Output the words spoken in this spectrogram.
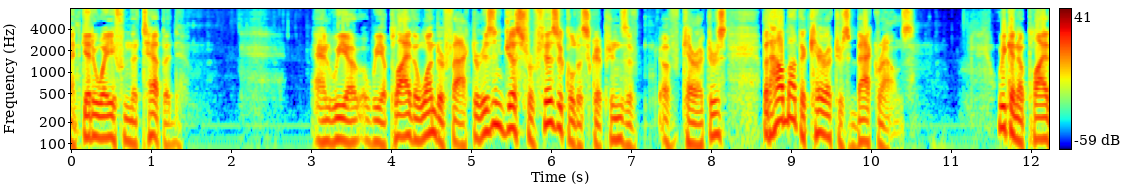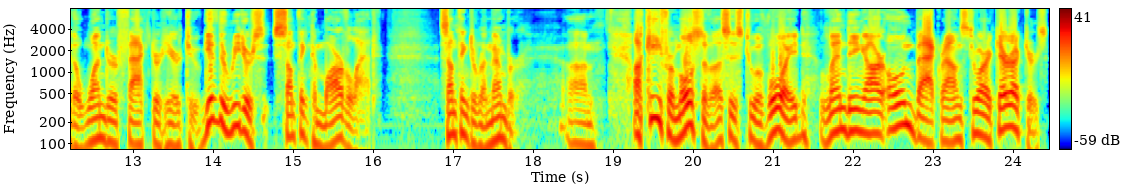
and get away from the tepid, and we, uh, we apply the wonder factor, isn't just for physical descriptions of, of characters, but how about the characters' backgrounds? We can apply the wonder factor here too. Give the readers something to marvel at something to remember. Um, a key for most of us is to avoid lending our own backgrounds to our characters.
